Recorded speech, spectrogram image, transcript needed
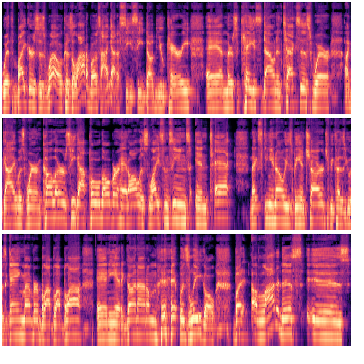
with bikers as well, because a lot of us, I got a CCW carry, and there's a case down in Texas where a guy was wearing colors. He got pulled over, had all his licensings intact. Next thing you know, he's being charged because he was a gang member, blah, blah, blah. And he had a gun on him. it was legal. But a lot of this is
